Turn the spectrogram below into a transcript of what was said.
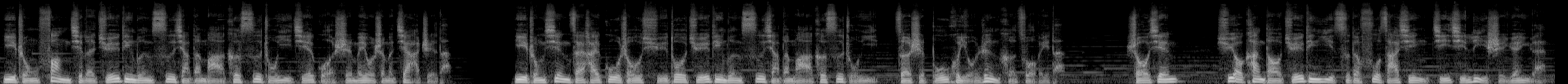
一种放弃了决定论思想的马克思主义，结果是没有什么价值的；一种现在还固守许多决定论思想的马克思主义，则是不会有任何作为的。首先，需要看到“决定”一词的复杂性及其历史渊源。“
